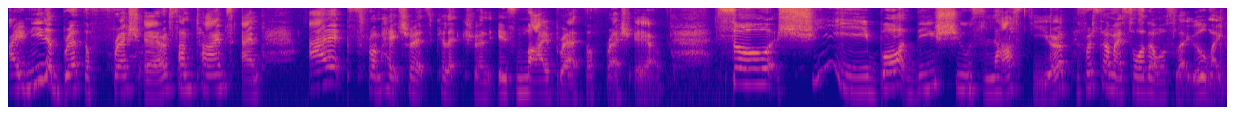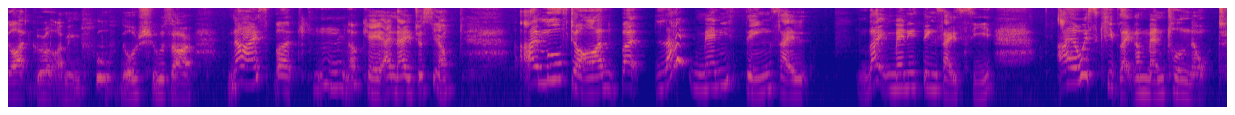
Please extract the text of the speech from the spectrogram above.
I need a breath of fresh air sometimes and Alex from HRH Collection is my breath of fresh air. So she bought these shoes last year. The first time I saw them I was like, oh my god girl, I mean, whew, those shoes are nice, but mm, okay. And I just, you know, I moved on. But like many things I, like many things I see, I always keep like a mental note.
